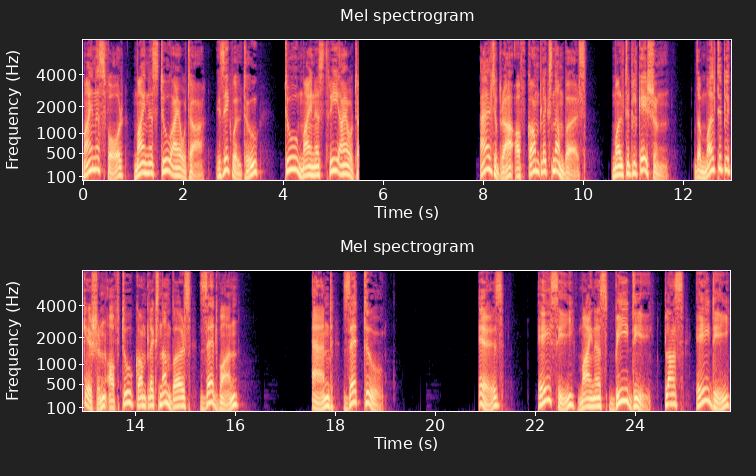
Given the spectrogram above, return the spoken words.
minus 4 minus 2 iota is equal to 2 minus 3 iota. Algebra of complex numbers. Multiplication. The multiplication of two complex numbers z1 and z2 is AC minus BD plus AD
